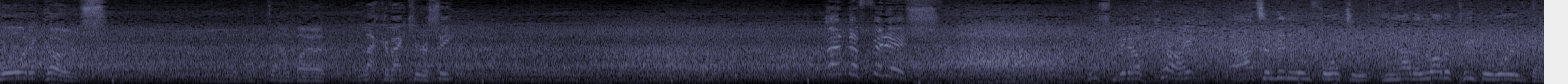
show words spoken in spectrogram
Forward it goes. Down by a lack of accuracy. And the finish! Decent enough try. That's a little unfortunate. He had a lot of people worried then.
